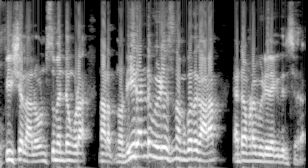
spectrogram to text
ഒഫീഷ്യൽ അനൗൺസ്മെന്റും കൂടെ നടത്തുന്നുണ്ട്. ഈ രണ്ട് വീഡിയോസ് നമുക്കൊന്ന് കാണാം. എന്നിട്ട് നമ്മുടെ വീഡിയോയിലേക്ക് തിരിച്ചു വരാം.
